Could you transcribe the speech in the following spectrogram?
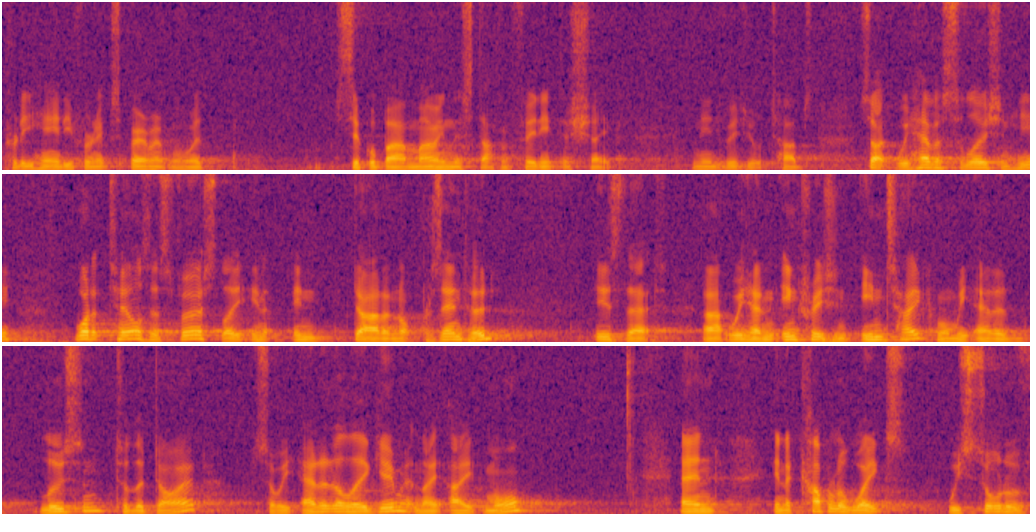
pretty handy for an experiment when we're sickle bar mowing this stuff and feeding it to sheep in individual tubs. So we have a solution here. What it tells us, firstly, in, in data not presented, is that uh, we had an increase in intake when we added lucerne to the diet. So we added a legume and they ate more. And in a couple of weeks, we sort of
